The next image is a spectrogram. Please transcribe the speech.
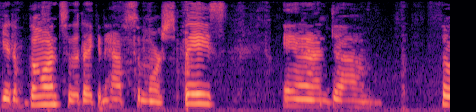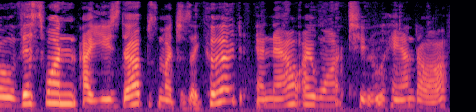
get them gone so that I can have some more space. And um, so this one I used up as much as I could, and now I want to hand off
